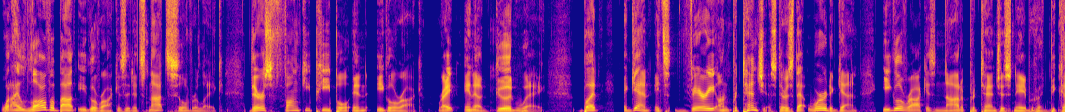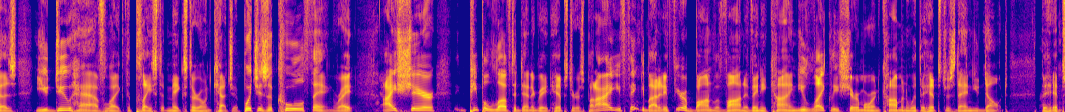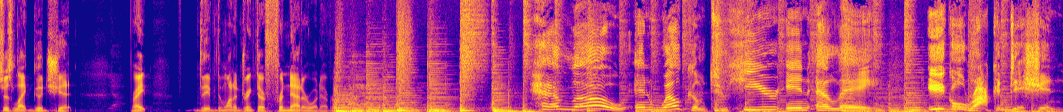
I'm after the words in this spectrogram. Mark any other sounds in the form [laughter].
What I love about Eagle Rock is that it's not Silver Lake. There's funky people in Eagle Rock, right? In a good way. But again, it's very unpretentious. There's that word again. Eagle Rock is not a pretentious neighborhood because you do have like the place that makes their own ketchup, which is a cool thing, right? I share, people love to denigrate hipsters, but I, you think about it, if you're a bon vivant of any kind, you likely share more in common with the hipsters than you don't. The hipsters like good shit, right? They, they want to drink their Fernet or whatever. Hello and welcome to Here in LA, Eagle Rock Edition.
